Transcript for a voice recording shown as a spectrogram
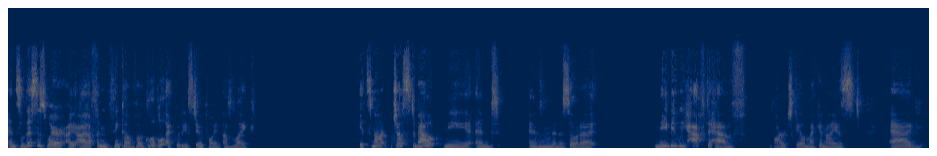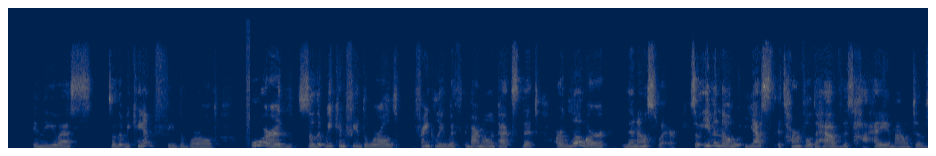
and so this is where I, I often think of a global equity standpoint of like it's not just about me and and minnesota. Maybe we have to have large scale mechanized ag in the us so that we can feed the world or so that we can feed the world frankly with environmental impacts that are lower than elsewhere. So even though yes it's harmful to have this high amount of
